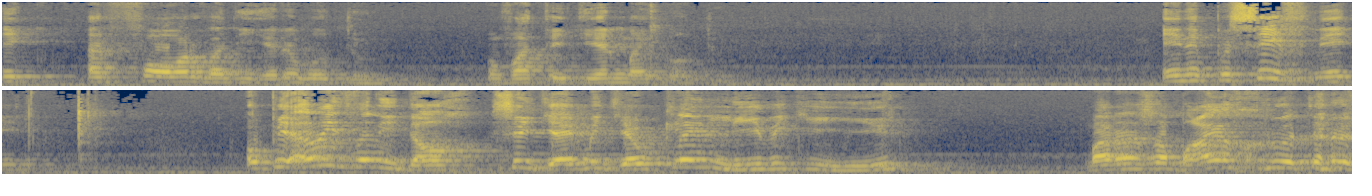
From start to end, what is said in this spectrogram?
ek ervaar wat die Here wil doen of wat hy deur my wil doen. En ek besef net op die ou end van die dag sit jy met jou klein lewetjie hier, maar daar's 'n baie groter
